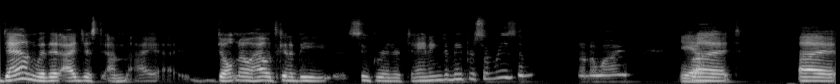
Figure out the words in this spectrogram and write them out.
down with it. I just I'm I don't know how it's going to be super entertaining to me for some reason. Don't know why, yeah, but uh,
